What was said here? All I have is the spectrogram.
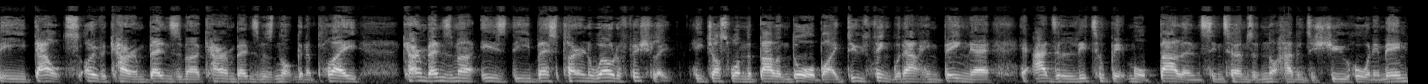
the doubts over Karim Benzema. Karim Benzema's not going to play. Karim Benzema is the best player in the world officially. He just won the Ballon d'Or, but I do think without him being there, it adds a little bit more balance in terms of not having to shoehorn him in.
